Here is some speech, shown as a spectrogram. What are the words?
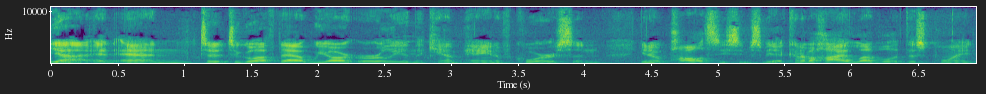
Yeah, and, and to, to go off that, we are early in the campaign, of course, and you know policy seems to be at kind of a high level at this point.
